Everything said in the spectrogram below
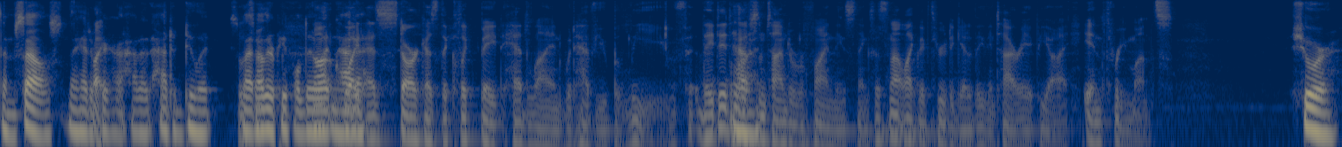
themselves. They had to Right. figure out how to how to do it, So let not- other people do it, not quite to, as stark as the clickbait headline would have you believe. They did have Right. some time to refine these things. It's not like they threw together the entire API in three months. Sure.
